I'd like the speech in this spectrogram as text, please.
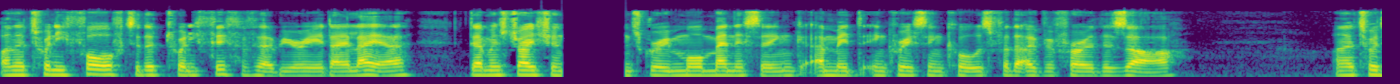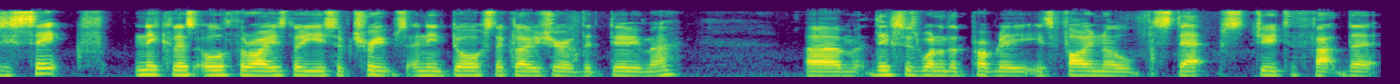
On the 24th to the 25th of February, a day later, demonstrations grew more menacing amid increasing calls for the overthrow of the Tsar. On the 26th, Nicholas authorised the use of troops and endorsed the closure of the Duma. Um, this was one of the probably his final steps due to the fact that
